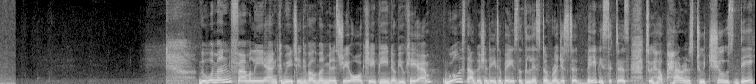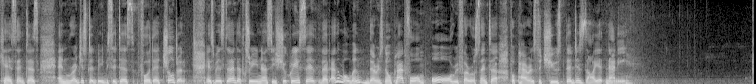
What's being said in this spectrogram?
The Women, Family and Community Development Ministry, or KPWKM, will establish a database of the list of registered babysitters to help parents to choose daycare centres and registered babysitters for their children. Its Minister Dr. Nancy Shukri said that at the moment there is no platform or referral centre for parents to choose their desired nanny.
